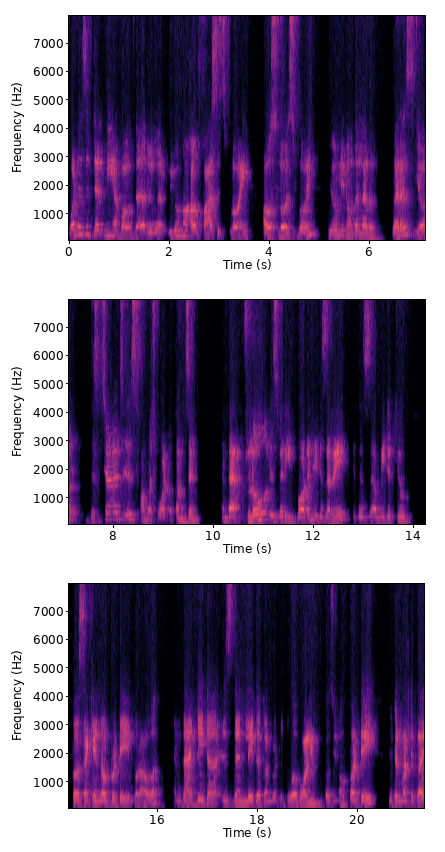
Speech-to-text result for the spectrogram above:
what does it tell me about the river? We don't know how fast it's flowing, how slow it's flowing. We only know the level. Whereas your discharge is how much water comes in. And that flow is very important. It is a rate. It is a meter cube per second or per day per hour. And that data is then later converted to a volume because, you know, per day, you can multiply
